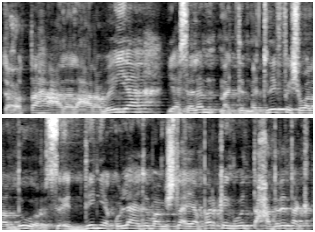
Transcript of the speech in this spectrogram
تحطها على العربية. يا سلام ما تلفش ولا تدور. الدنيا كلها تبقى مش لاقية باركنج وانت حضرتك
